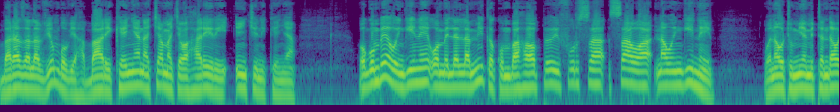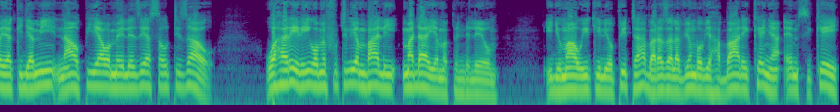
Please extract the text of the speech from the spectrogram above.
baraza la vyombo vya habari Kenya na chama cha wahariri nchini Kenya. Wagombea wengine wamelalamika kwamba hawapewi fursa sawa na wengine. Wanaotumia mitandao ya kijamii nao pia wameelezea sauti zao. Wahariri wamefutilia mbali madai ya mapendeleo. Ijumaa wiki iliyopita, baraza la vyombo vya habari Kenya MCK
